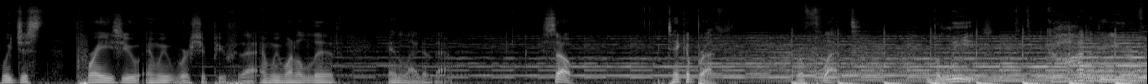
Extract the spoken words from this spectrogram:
We just praise you and we worship you for that. And we want to live in light of that. So take a breath, reflect, believe God of the universe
